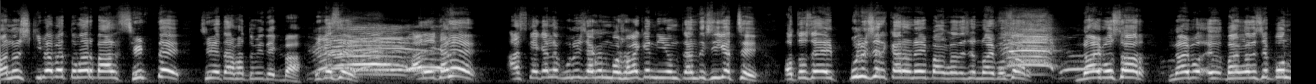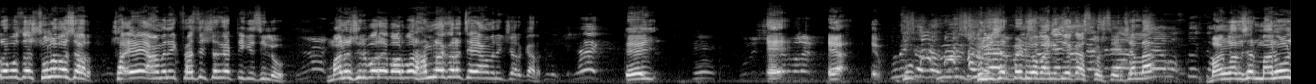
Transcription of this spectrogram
মানুষ কীভাবে তোমার বাল ছিঁড়তে ছিঁড়ে, তারপর তুমি দেখবা, ঠিক আছে? আর এখানে, আজকে এখানে পুলিশ এখন সবাইকে নিয়ম জানতে শিখাচ্ছে। অথচ এই পুলিশের কারণে বাংলাদেশের নয় বছর নয় বছর, নয় বাংলাদেশে পনেরো বছর, ষোলো বছর এই আমেরিক ফ্যাসিস্ট সরকার টিকে ছিল। মানুষের উপরে বর্বর হামলা করেছে এই আমেরিক সরকার। এই পুলিশের পেটুয়া বাহিনী দিয়ে কাজ করছে ইনশাল্লাহ। বাংলাদেশের মানুষ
